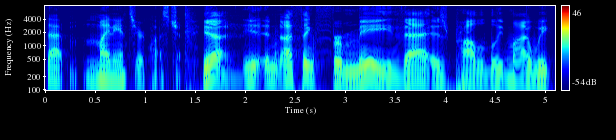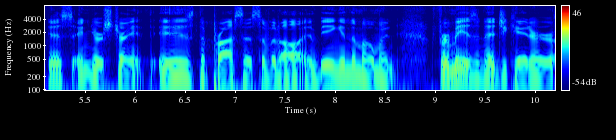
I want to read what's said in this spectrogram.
that might answer your question. Yeah, and I think for me that is probably my weakness and your strength is the process of it all and being in the moment. For me as an educator,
